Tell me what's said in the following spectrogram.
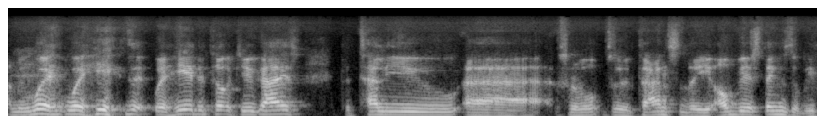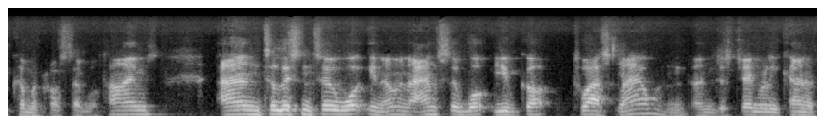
I mean, we're, we're here to, we're here to talk to you guys to tell you uh, sort of to, to answer the obvious things that we've come across several times, and to listen to what you know and answer what you've got to ask now, and, and just generally kind of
